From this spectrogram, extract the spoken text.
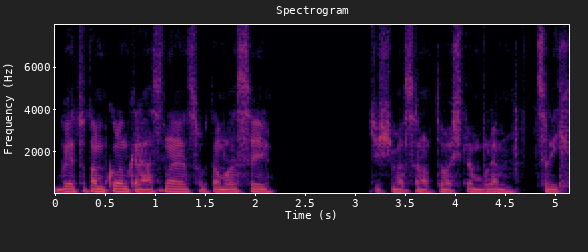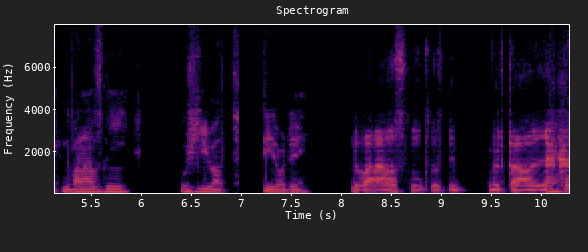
bude to tam kolem krásné, jsou tam lesy. Těšíme se na to, až tam budeme celých 12 dní užívat přírody. 12 dní, to zní brutálně jako.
